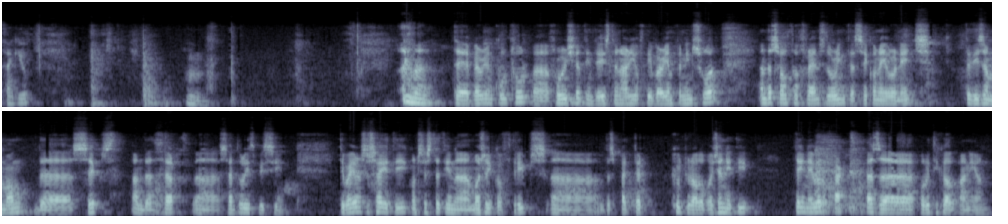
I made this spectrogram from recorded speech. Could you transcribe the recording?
thank you. Hmm. the Iberian culture uh, flourished in the eastern area of the Iberian Peninsula and the south of France during the Second Iron Age, that is among the 6th and the 3rd uh, centuries BC. The Iberian society consisted in a mosaic of tribes, uh, despite their cultural homogeneity, they never act as a political union.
